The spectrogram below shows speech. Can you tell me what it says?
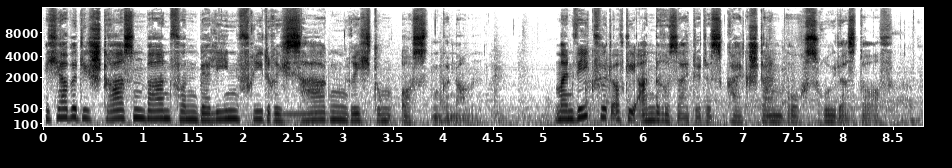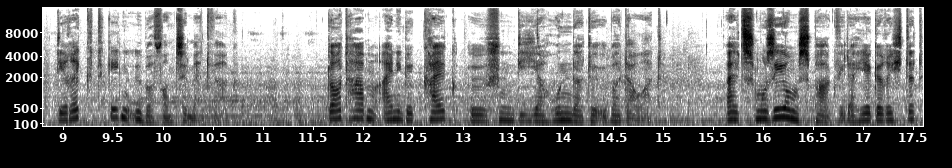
Ich habe die Straßenbahn von Berlin-Friedrichshagen Richtung Osten genommen. Mein Weg führt auf die andere Seite des Kalksteinbruchs Rüdersdorf direkt gegenüber vom Zementwerk. Dort haben einige Kalköfen die Jahrhunderte überdauert. Als Museumspark wieder hergerichtet,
